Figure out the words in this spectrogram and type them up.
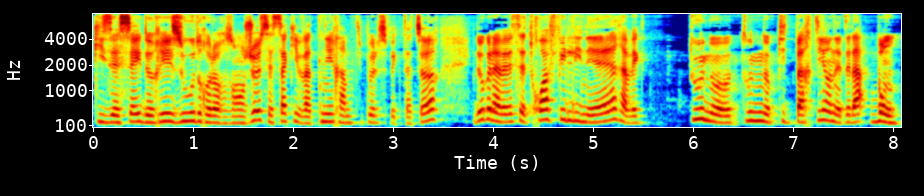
qu'ils essayent de résoudre leurs enjeux. C'est ça qui va tenir un petit peu le spectateur. Donc on avait ces trois fils linéaires avec tous nos, toutes nos petites parties. On était là, bon,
